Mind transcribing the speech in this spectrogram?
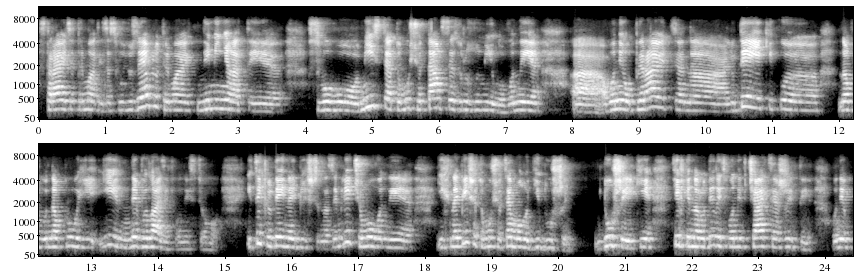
стараються тримати за свою землю, тримають не міняти свого місця, тому що там все зрозуміло. Вони вони опираються на людей, які е, навкруги, і не вилазять вони з цього. І цих людей найбільше на землі. Чому вони їх найбільше? Тому що це молоді душі. Душі, які тільки народились, вони вчаться жити. Вони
